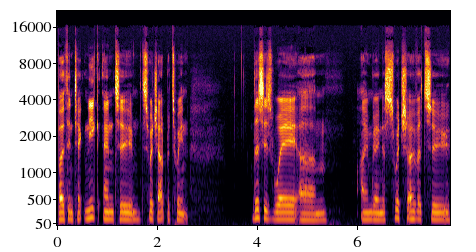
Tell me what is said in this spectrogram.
both in technique and to switch out between. This is where um, I'm going to switch over to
